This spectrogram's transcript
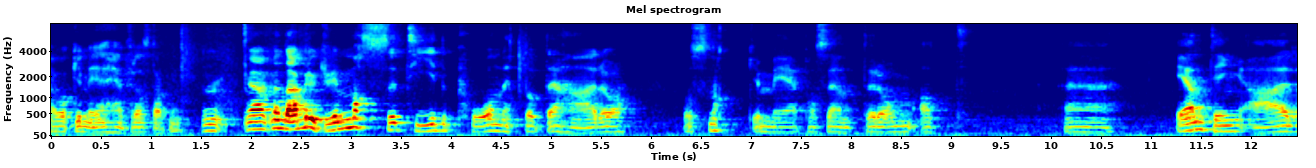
Jeg var ikke med helt fra starten. Mm. Ja, men der bruker vi masse tid på nettopp det her å, å snakke med pasienter om at Én ting er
